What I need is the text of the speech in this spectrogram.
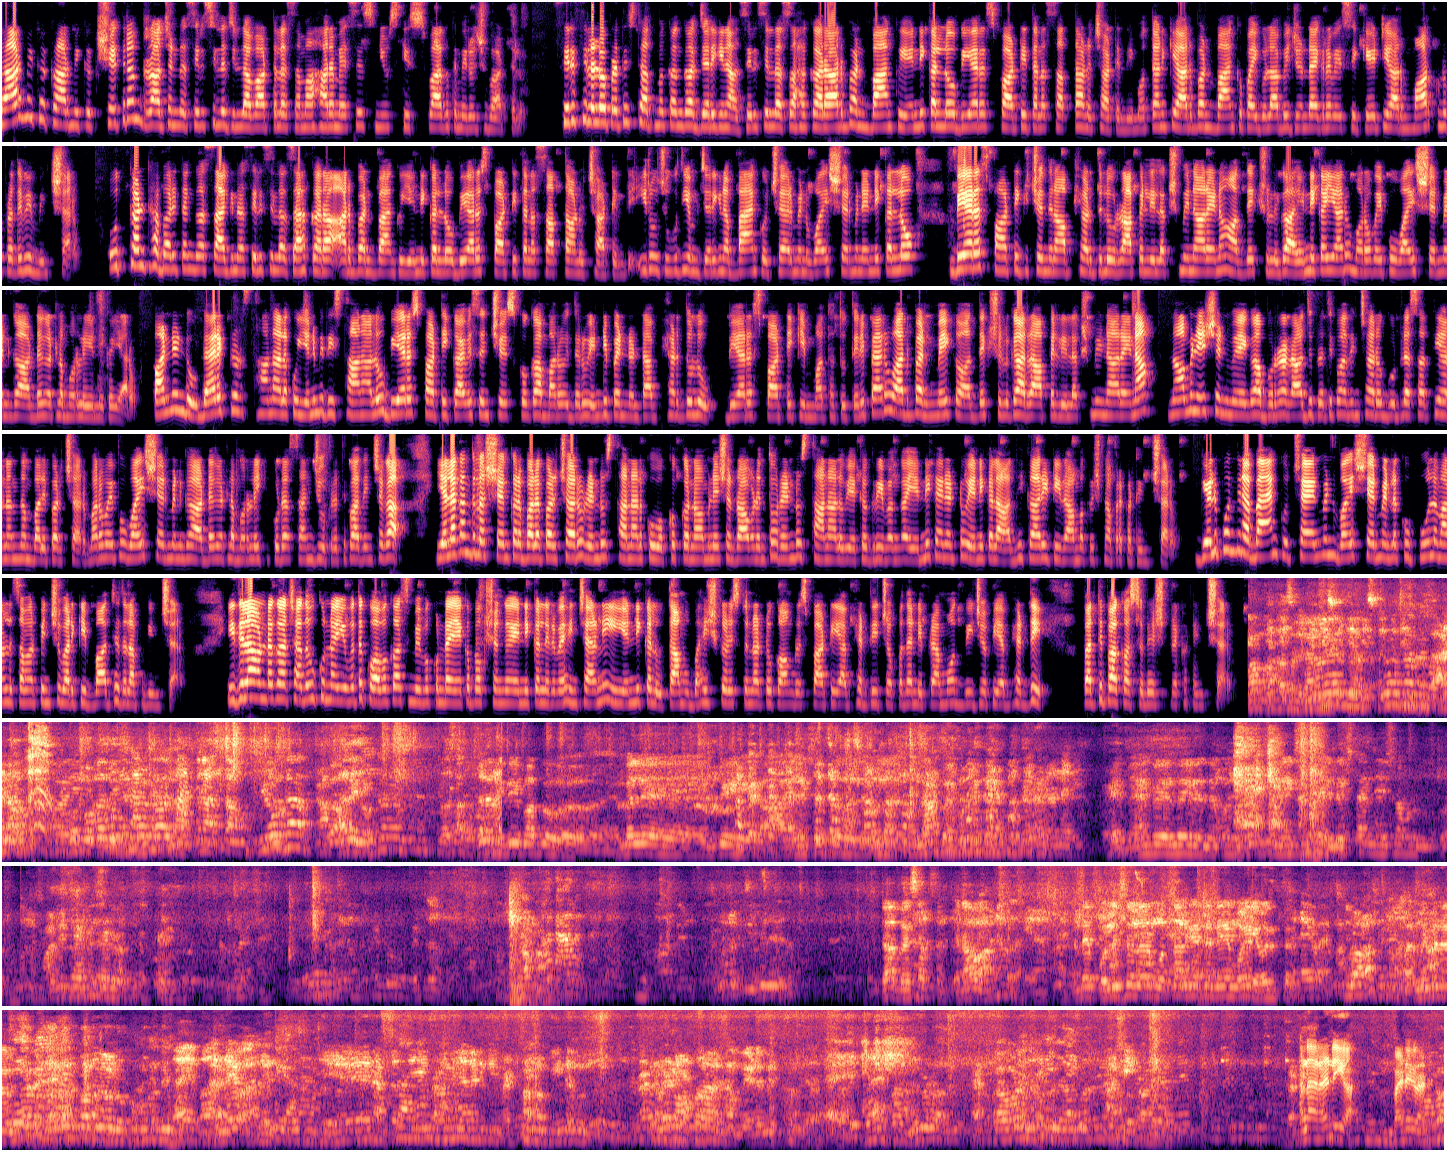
ధార్మిక కార్మిక క్షేత్రం రాజన్న సిరిసిల్ల జిల్లా వార్తల సమాహారం ఎస్ఎస్ న్యూస్కి స్వాగతం ఈరోజు వార్తలు. సిరిసిల్లలో ప్రతిష్టాత్మకంగా జరిగిన సిరిసిల్ల సహకార అర్బన్ బ్యాంకు ఎన్నికల్లో బీఆర్ఎస్ పార్టీ తన సత్తాను చాటింది. మొత్తానికి అర్బన్ బ్యాంకు పై గులాబీ జెండా ఎగరవేసి కేటీఆర్ మార్కును ప్రతిబింబించారు. ఉత్కంఠభరితంగా సాగిన సిరిసిల్ల సహకార అర్బన్ బ్యాంకు ఎన్నికల్లో బీఆర్ఎస్ పార్టీ తన సత్తాను చాటింది. ఈ రోజు ఉదయం జరిగిన బ్యాంకు చైర్మన్ వైస్ చైర్మన్ ఎన్నికల్లో బీఆర్ఎస్ పార్టీకి చెందిన అభ్యర్థులు రాపెల్లి లక్ష్మీనారాయణ అధ్యక్షులుగా ఎన్నికయ్యారు. మరోవైపు వైస్ చైర్మన్గా అడ్డగట్ల మురళి ఎన్నికయ్యారు. పన్నెండు డైరెక్టర్ స్థానాలకు ఎనిమిది స్థానాలు బీఆర్ఎస్ పార్టీ కైవసం చేసుకోగా మరో ఇద్దరు ఇండిపెండెంట్ అభ్యర్థులు బీఆర్ఎస్ పార్టీకి మద్దతు తెలిపారు. అర్బన్ మేక్ అధ్యక్షులుగా రాపెల్లి లక్ష్మీనారాయణ నామినేషన్ వేగా బుర్రరాజు ప్రతిపాదించారు. గుడ్ల సత్యానందం బలిపరిచారు. మరోవైపు వైస్ చైర్మన్గా అడ్డగట్ల మురళికి కూడా సంజు ప్రతిపాదించగా ఎలగందుల శంకర్ బలపరిచారు. రెండు స్థానాలకు ఒక్కొక్క నామినేషన్ రావడంతో రెండు స్థానాలు ఏకగ్రీవంగా ఎన్నికైనట్టు ఎన్నికల అధికారి టి రామకృష్ణ ప్రకటించారు. గెలుపొందిన బ్యాంకు చైర్మన్ వైస్ చైర్మన్లకు పూలమాలలు సమర్పించి వారికి బాధ్యతలు అప్పగించారు. ఇదిలా ఉండగా చదువుకున్న యువతకు అవకాశం ఇవ్వకుండా ఏకపక్షంగా ఎన్నికలు నిర్వహించారని ఈ ఎన్నికలు తాము బహిష్కరిస్తున్నట్టు కాంగ్రెస్ పార్టీ అభ్యర్థి చొప్పదండి ప్రమోద్ బీజేపీ అభ్యర్థి పత్తిపాక సురేష్ ప్రకటించారు. ఇది మాకు ఎమ్మెల్యే ఎంపీ ఎలక్షన్స్ బ్యాంకు ఏందో ఇది నెక్స్ట్ నెక్స్ట్ టైం చేసినప్పుడు చూసుకోండి. రావా అంటే పోలీసులు మొత్తానికి అయితే నేను పోయి ఎవరిస్తారు పర్మిషన్ ఎవరిస్తారు అన్న రండి ఇక బయటకు రండి.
